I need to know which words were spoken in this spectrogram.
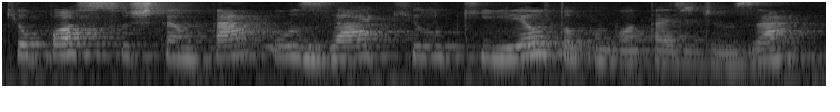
que eu posso sustentar usar aquilo que eu tô com vontade de usar?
